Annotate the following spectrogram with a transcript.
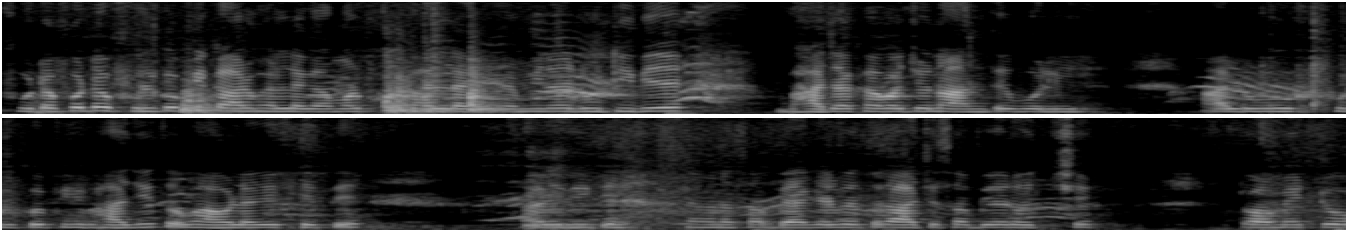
ফোটা ফোটা ফুলকপি কার ভালো লাগে? আমার খুব ভালো লাগে। আমি না রুটি দিয়ে ভাজা খাবার জন্য আনতে বলি। আলু, ফুলকপি, ভাজি তো ভালো লাগে খেতে। আর এদিকে কেননা সব ব্যাগের ভেতরে আছে, সব বের হচ্ছে। টমেটো।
